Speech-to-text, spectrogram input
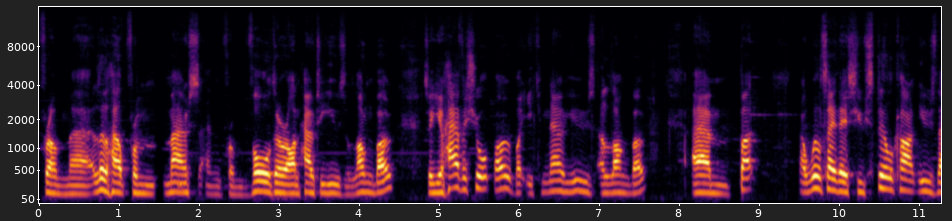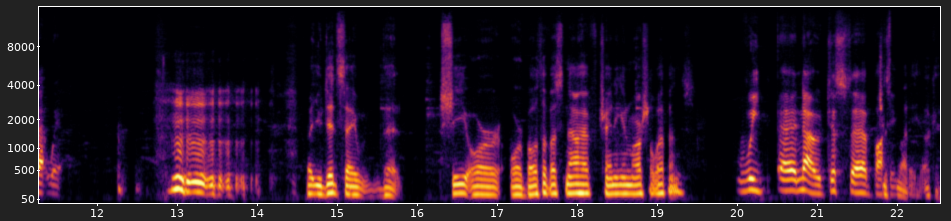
from uh, a little help from mouse and from Valder on how to use a longbow so you have a short bow but you can now use a longbow um, but i will say this you still can't use that whip but you did say that she or or both of us now have training in martial weapons. we uh, no just uh, Just Butty. Buddy. Okay.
